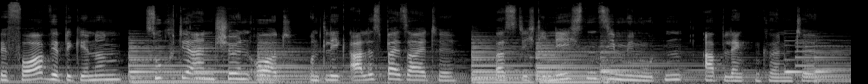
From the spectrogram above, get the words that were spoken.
Bevor wir beginnen, such dir einen schönen Ort und leg alles beiseite, was dich die nächsten 7 Minuten ablenken könnte.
